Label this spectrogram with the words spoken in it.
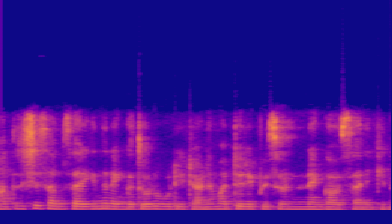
ആദർശ് സംസാരിക്കുന്ന രംഗത്തോട് കൂടിയിട്ടാണ് മറ്റൊരു എപ്പിസോഡിന് രംഗം അവസാനിക്കുന്നത്.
